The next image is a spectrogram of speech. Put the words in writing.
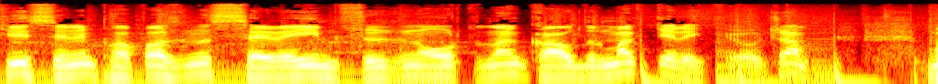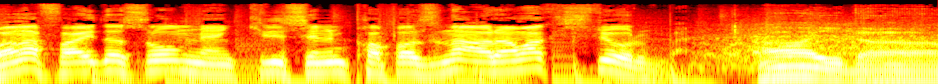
kilisenin papazını seveyim sözünü ortadan kaldırmak gerekiyor hocam. Bana faydası olmayan kilisenin papazını aramak istiyorum ben. Hayda.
